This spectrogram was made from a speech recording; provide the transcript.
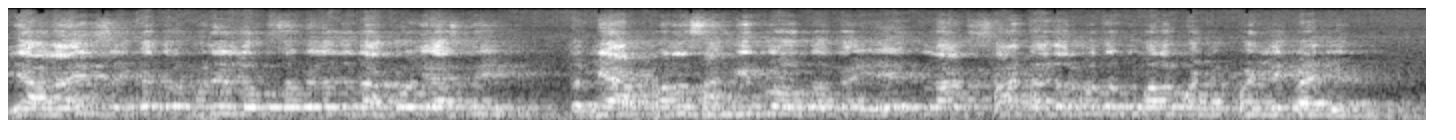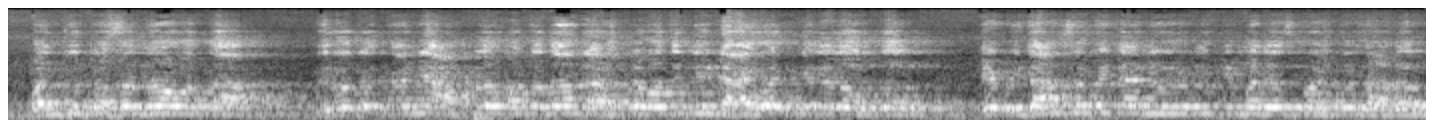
ही अलायन्स एकत्रपणे लोकसभेला जर दाखवली असती तर मी आपण सांगितलं होतं का एक लाख साठ हजार मतं तुम्हाला पडली पाहिजे. परंतु तसं न होता विरोधकांनी आपलं मतदान राष्ट्रवादीने डायव्हर्ट केलेलं होतं. हे विधानसभेच्या निवडणुकीमध्ये स्पष्ट झालं.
